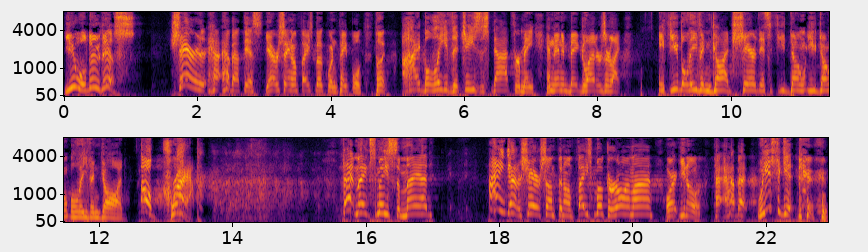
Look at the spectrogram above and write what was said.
you will do this. Share, how about this? You ever seen on Facebook when people put, I believe that Jesus died for me, and then in big letters are like, if you believe in God, share this. If you don't, you don't believe in God. Oh crap! That makes me so mad. I ain't got to share something on Facebook or online, or, you know, how about, we used to get,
